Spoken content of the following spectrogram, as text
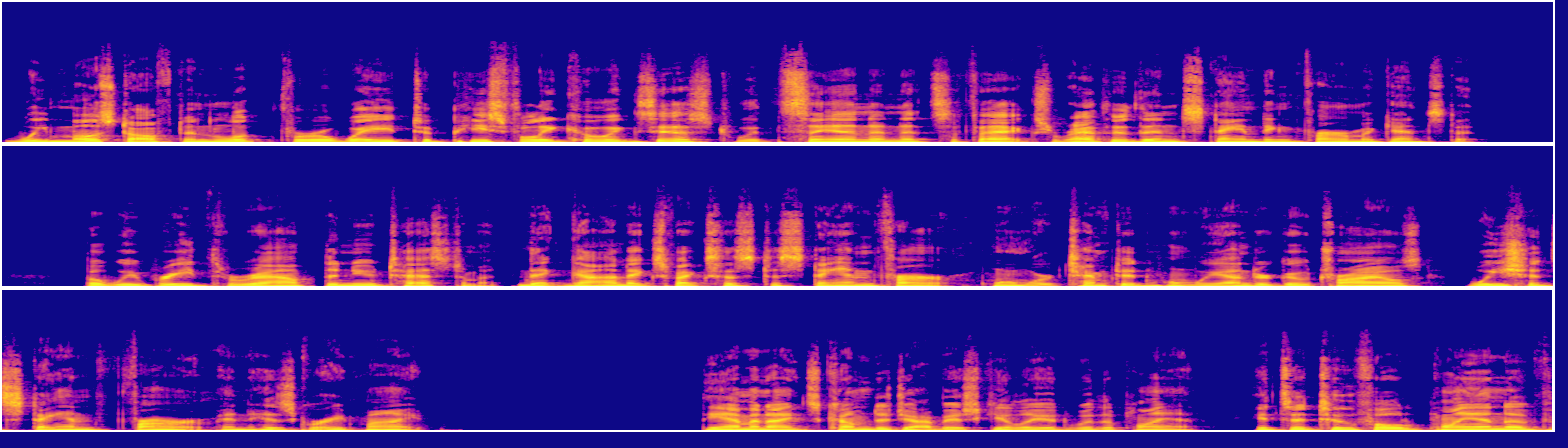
we most often look for a way to peacefully coexist with sin and its effects rather than standing firm against it. But we read throughout the New Testament that God expects us to stand firm when we're tempted, when we undergo trials. We should stand firm in His great might. The Ammonites come to Jabesh Gilead with a plan. It's a twofold plan of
